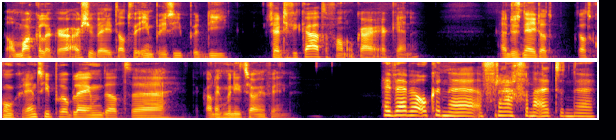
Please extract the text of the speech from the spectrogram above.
wel makkelijker als je weet dat we in principe die certificaten van elkaar erkennen. En dus nee, dat, dat concurrentieprobleem, dat, daar kan ik me niet zo in vinden. Hey, we hebben ook een, uh, een vraag vanuit een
